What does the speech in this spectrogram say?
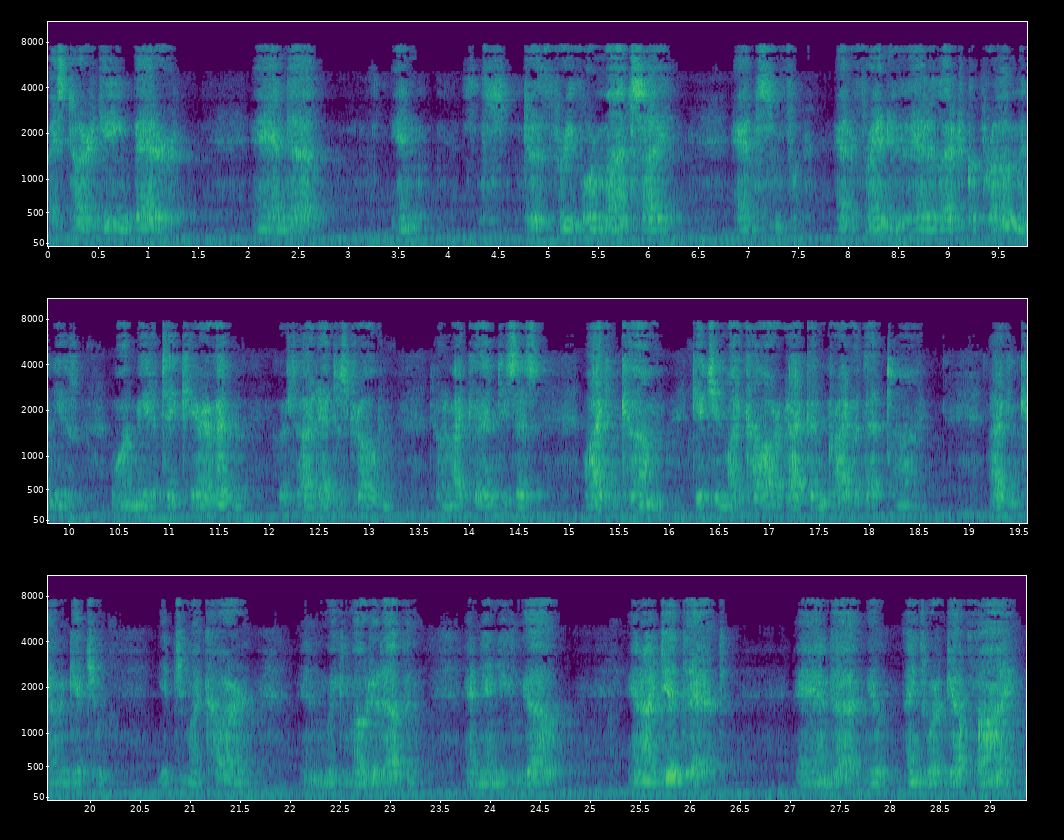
I started getting better, and uh, in two three, four months I had some had a friend who had an electrical problem, and he wanted me to take care of it. And of course, I'd had the stroke, and told him I couldn't. He says, "Well, I can come get you in my car. I couldn't drive at that time. I can come and get you, get you my car, and, and we can load it up, and and then you can go." And I did that, and uh, you know, things worked out fine.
